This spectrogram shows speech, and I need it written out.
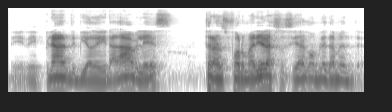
de, de plan- biodegradables, transformaría la sociedad completamente.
